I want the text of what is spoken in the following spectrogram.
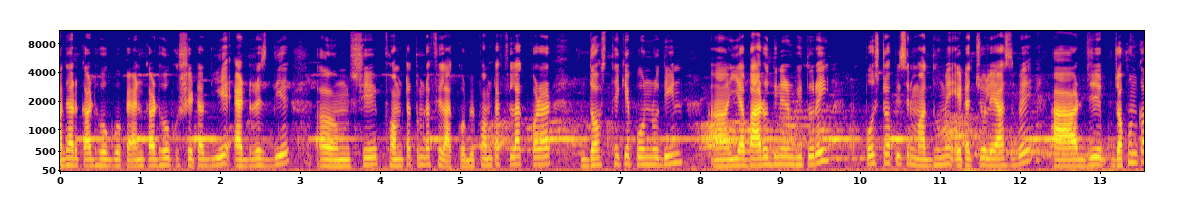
আধার কার্ড হোক বা প্যান কার্ড হোক, সেটা দিয়ে অ্যাড্রেস দিয়ে সে ফর্মটা তোমরা ফিল করবে। ফর্মটা ফিল করার দশ থেকে পনেরো দিন ইয়া বারো দিনের ভিতরেই পোস্ট অফিসের মাধ্যমে এটা চলে আসবে। আর যে যখন কা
